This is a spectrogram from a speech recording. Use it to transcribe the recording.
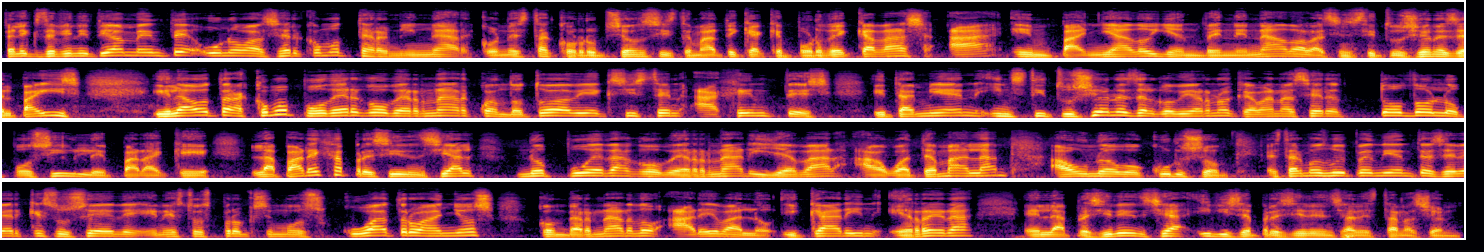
Félix, definitivamente uno va a ser cómo terminar con esta corrupción sistemática que por décadas ha empañado y envenenado a las instituciones del país. Y la otra, cómo poder gobernar cuando todavía existen agentes y también instituciones del gobierno que van a hacer todo lo posible para que la pareja presidencial no pueda gobernar y llevar a Guatemala a un nuevo curso. Estaremos muy pendientes de ver qué sucede en estos próximos cuatro años con Bernardo Arevalo y Karin Herrera en la presidencia y vicepresidencia de esta nación.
